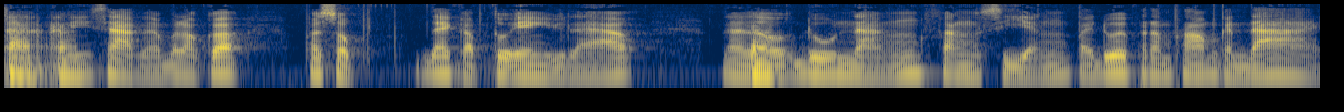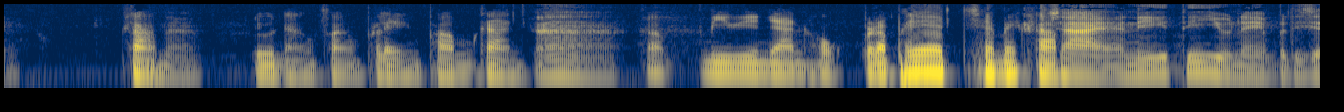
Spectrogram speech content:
ทราบอ่าคอัรันบนี้ทราบนะเราก็ประสบ ได้กับตัวเองอยู่แล้วนะเราดูหนังฟังเสียงไปด้วยพร้อม ๆกันได้ ครับนะดูหนังฟังเพลงพร้อมกัน อ่าครับมีวิญญาณหกประเภทใช่ไหมครับ ใช่ อันนี้ที่อยู่ในปฏิจจ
